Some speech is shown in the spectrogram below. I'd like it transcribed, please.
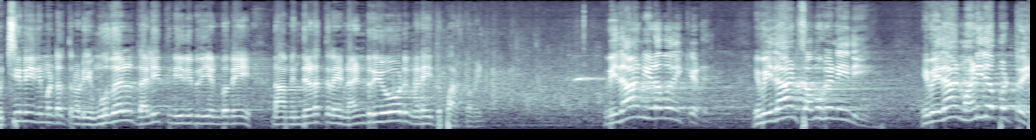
உச்ச நீதிமன்றத்தினுடைய முதல் தலித் நீதிபதி என்பதை நாம் இந்த இடத்திலே நன்றியோடு நினைத்து பார்க்க வேண்டும். இவைதான் இடஒதுக்கீடு. இவைதான் சமூக நீதி. இவைதான் மனிதப்பற்று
